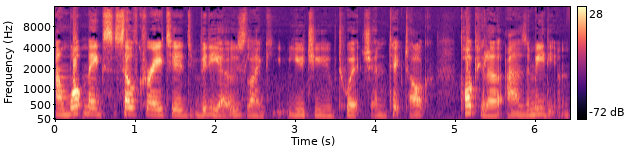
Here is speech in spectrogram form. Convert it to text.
and what makes self created videos like YouTube, Twitch, and TikTok popular as a medium.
